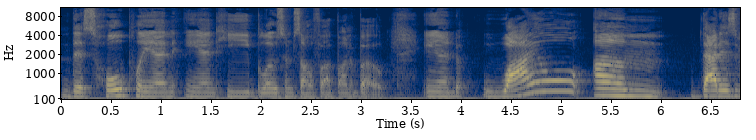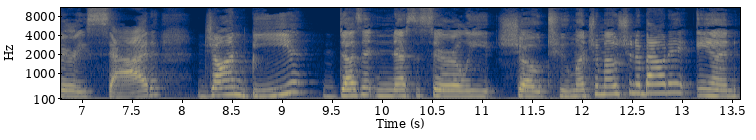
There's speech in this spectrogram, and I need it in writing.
this whole plan and he blows himself up on a boat. And while um that is very sad, John B doesn't necessarily show too much emotion about it and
